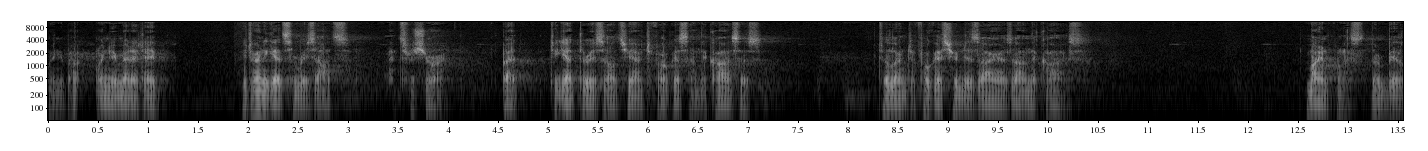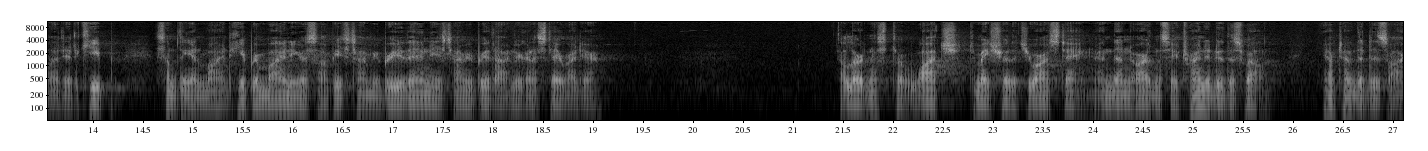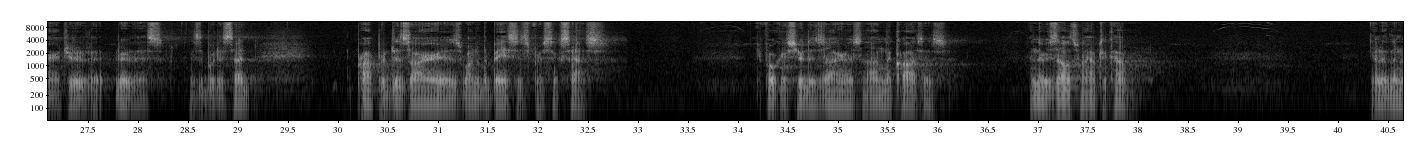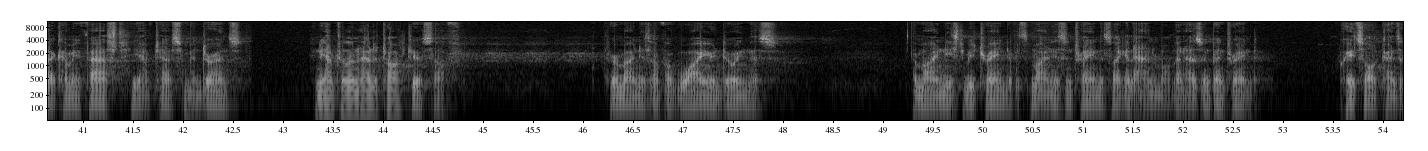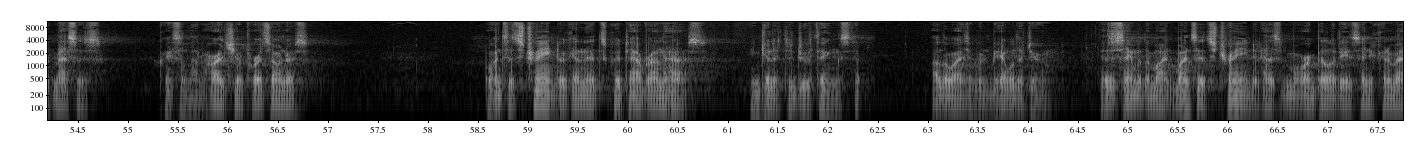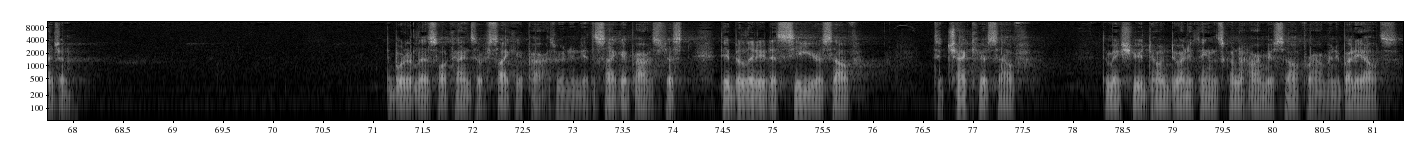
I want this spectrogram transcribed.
when you, when you meditate. You're trying to get some results, that's for sure. But to get the results, you have to focus on the causes. To learn to focus your desires on the cause. Mindfulness, the ability to keep something in mind, keep reminding yourself each time you breathe in, each time you breathe out, you're going to stay right here. Alertness to watch, to make sure that you are staying, and then ardency, trying to do this well. You have to have the desire to do this. As the Buddha said, proper desire is one of the bases for success. You focus your desires on the causes, and the results will have to come. And if they're not coming fast, you have to have some endurance. And you have to learn how to talk to yourself, to remind yourself of why you're doing this. The mind needs to be trained. If its mind isn't trained, it's like an animal that hasn't been trained. Creates all kinds of messes creates a lot of hardship for its owners. Once it's trained, okay, it's good to have around the house. You can get it to do things that otherwise it wouldn't be able to do. It's the same with the mind. Once it's trained, it has more abilities than you can imagine. The Buddha lists all kinds of psychic powers. We don't need the psychic powers, just the ability to see yourself, to check yourself, to make sure you don't do anything that's going to harm yourself or harm anybody else.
